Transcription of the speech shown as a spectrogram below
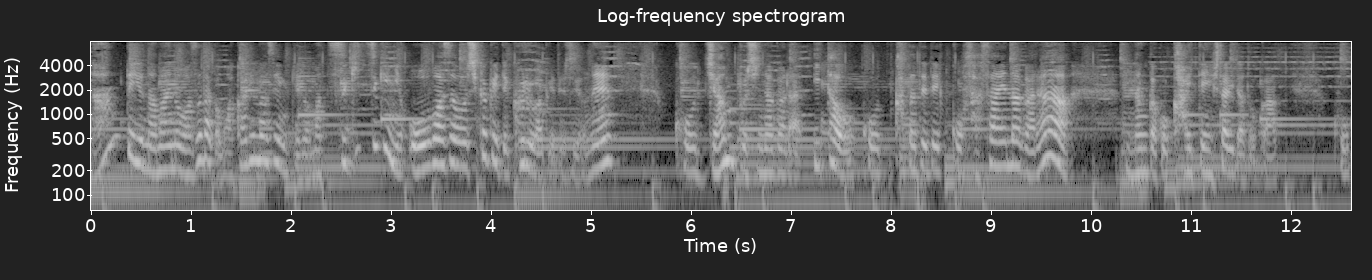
何ていう名前の技だか分かりませんけど、まあ、次々に大技を仕掛けてくるわけですよね。こうジャンプしながら板をこう片手でこう支えながらなんかこう回転したりだとかこ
